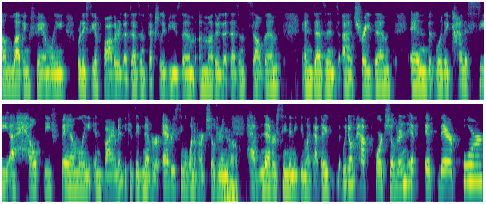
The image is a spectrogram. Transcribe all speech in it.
a loving family where they see a father that doesn't sexually abuse them, a mother that doesn't sell them and doesn't uh, trade them, and where they kind of see a healthy family environment because they've never never every single one of our children yeah. have never seen anything like that they we don't have poor children if if they're poor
